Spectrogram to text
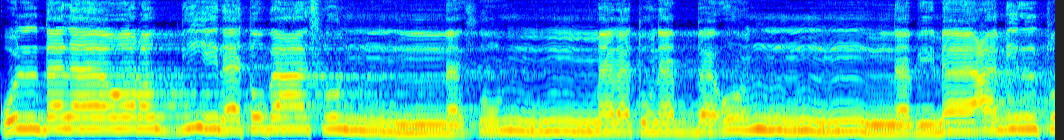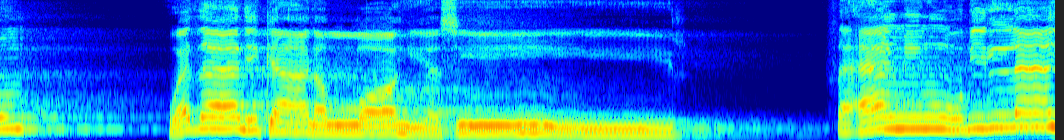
قل بلى وربي لتبعثن ثم لتنبؤن بما عملتم. وذلك على الله يسير. فآمنوا بالله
